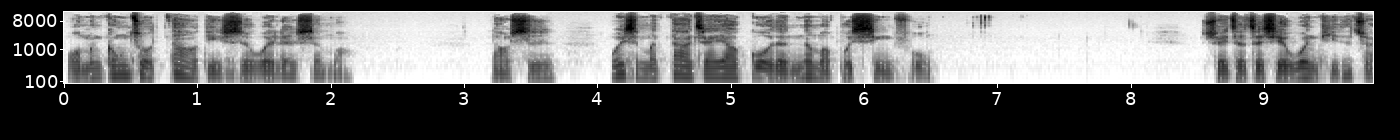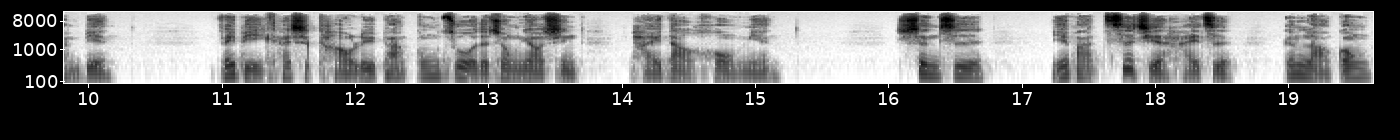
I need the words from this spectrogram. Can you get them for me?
我们工作到底是为了什么？老师，为什么大家要过得那么不幸福？随着这些问题的转变。菲比开始考虑把工作的重要性排到后面，甚至也把自己的孩子跟老公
